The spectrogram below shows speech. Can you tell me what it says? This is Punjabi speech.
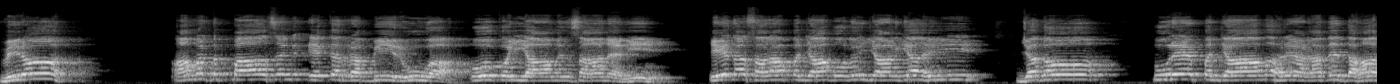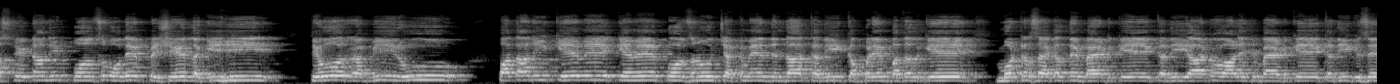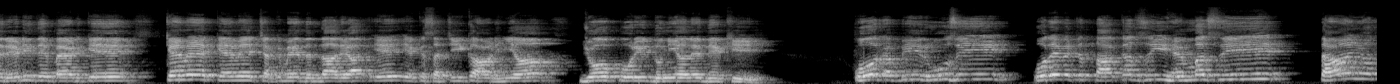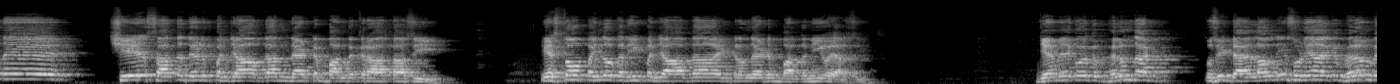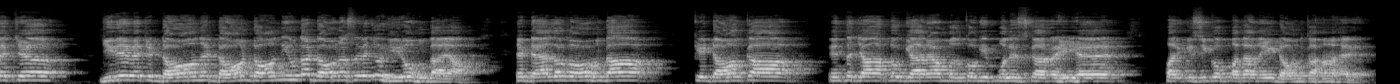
ਵੀਰੋ, ਅਮਰਤਪਾਲ ਸਿੰਘ ਇੱਕ ਰੱਬੀ ਰੂਹ ਆ, ਉਹ ਕੋਈ ਆਮ ਇਨਸਾਨ ਹੈ ਨਹੀਂ। ਇਹ ਤਾਂ ਸਾਰਾ ਪੰਜਾਬ ਉਦੋਂ ਹੀ ਜਾਣ ਗਿਆ ਸੀ, ਜਦੋਂ ਪੂਰੇ ਪੰਜਾਬ ਹਰਿਆਣਾ ਦੇ 10 ਸਟੇਟਾਂ ਦੀ ਪੁਲਿਸ ਉਹਦੇ ਪਿੱਛੇ ਲੱਗੀ ਸੀ ਤੇ ਉਹ ਰੱਬੀ ਰੂਹ ਪਤਾ ਨਹੀਂ ਕਿਵੇਂ ਕਿਵੇਂ ਪੁਲਿਸ ਨੂੰ ਚੱਕਵੇਂ ਦਿੰਦਾ, ਕਦੀ ਕੱਪੜੇ ਬਦਲ ਕੇ ਮੋਟਰਸਾਈਕਲ ਤੇ ਬੈਠ ਕੇ, ਕਦੀ ਆਟੋ ਵਾਲੇ 'ਚ ਬੈਠ ਕੇ, ਕਦੀ ਕਿਸੇ ਰੇੜੀ ਤੇ ਬੈਠ ਕੇ ਕਿਵੇਂ ਕਿਵੇਂ ਚੱਕਵੇਂ ਦਿੰਦਾ ਰਿਹਾ, ਇਹ ਇੱਕ ਸੱਚੀ ਕਹਾਣੀ ਆ ਜੋ ਪੂਰੀ ਦੁਨੀਆ ਨੇ ਦੇਖੀ। ਉਹ ਰੱਬੀ ਰੂਹ ਸੀ, ਉਹਦੇ ਵਿੱਚ ਤਾਕਤ ਸੀ, ਹਿੰਮਤ ਸੀ, ਤਾਂ ਹੀ ਉਹਨੇ 6-7 ਦਿਨ ਪੰਜਾਬ ਦਾ ਨੈਟ ਬੰਦ ਕਰਾਤਾ ਸੀ। ਇਸ ਤੋਂ ਪਹਿਲਾਂ ਕਦੀ ਪੰਜਾਬ ਦਾ ਇੰਟਰਨੈਟ ਬੰਦ ਨਹੀਂ ਹੋਇਆ ਸੀ। ਜਿਵੇਂ ਕੋਈ ਇੱਕ ਫਿਲਮ ਦਾ ਤੁਸੀਂ ਡਾਇਲੌਗ ਨਹੀਂ ਸੁਣਿਆ, ਇੱਕ ਫਿਲਮ ਵਿੱਚ ਜਿਹਦੇ ਵਿੱਚ ਡੌਨ ਡੌਨ ਡੌਨ ਨਹੀਂ ਹੁੰਦਾ, ਡੌਨ ਅਸਲ ਵਿੱਚ ਉਹ ਹੀਰੋ ਹੁੰਦਾ ਆ। ਤੇ ਡਾਇਲੋਗ ਉਹ ਹੁੰਦਾ ਕਿ ਡੌਨ ਕਾ ਇੰਤਜ਼ਾਰ ਤੋਂ 11 ਮੁਲਕੋਂ ਦੀ ਪੁਲਿਸ ਕਰ ਰਹੀ ਹੈ, ਪਰ ਕਿਸੇ ਕੋ ਪਤਾ ਨਹੀਂ ਡੌਨ ਕਹਾਂ ਹੈ।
